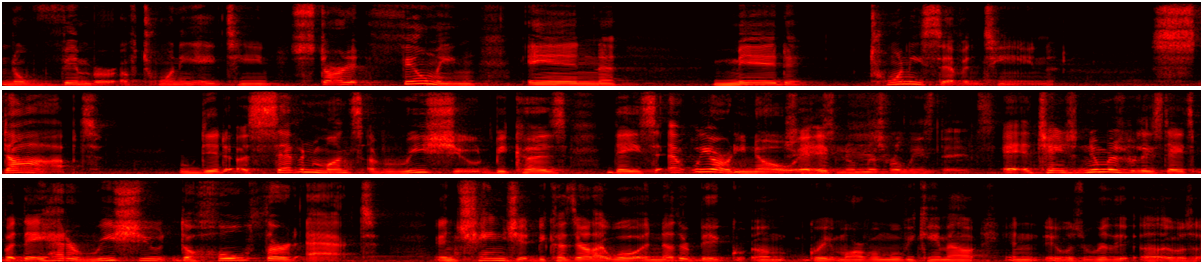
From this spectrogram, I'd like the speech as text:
November of 2018. Started filming in mid 2017 stopped did a seven months of reshoot because they s- eh, we already know it Changed it, numerous release dates. it, it changed numerous release dates but they had to reshoot the whole third act and change it because they're like well another big um, great marvel movie came out and it was really uh, it was uh,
